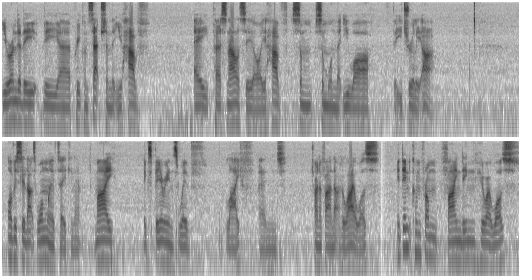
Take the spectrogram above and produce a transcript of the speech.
you're under the, the uh, preconception that you have a personality or you have some someone that you are that you truly are. Obviously that's one way of taking it. My experience with life and trying to find out who I was, it didn't come from finding who I was.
